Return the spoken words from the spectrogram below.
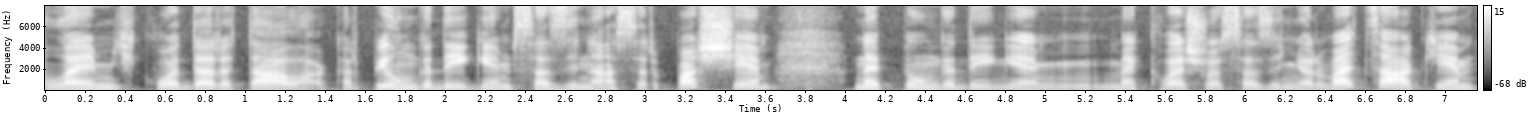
lemj, ko dara tālāk. Ar pilngadīgiem sazinās ar pašiem, nepilngadīgiem meklē šo saziņu ar vecākiem.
